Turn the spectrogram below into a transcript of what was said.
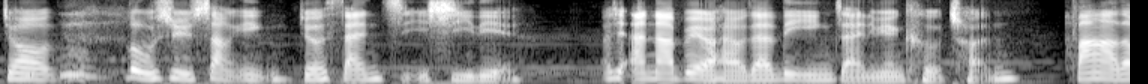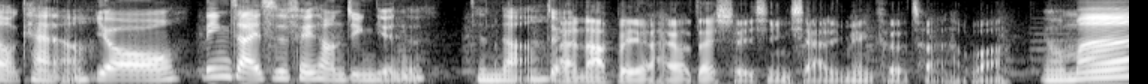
就 陆续上映，就是三集系列。而且安娜贝尔还有在丽英宅里面客串，法拉都有看啊。有，丽英宅是非常经典的，真的、啊。对，安娜贝尔还有在水行侠里面客串，好不好？有吗？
